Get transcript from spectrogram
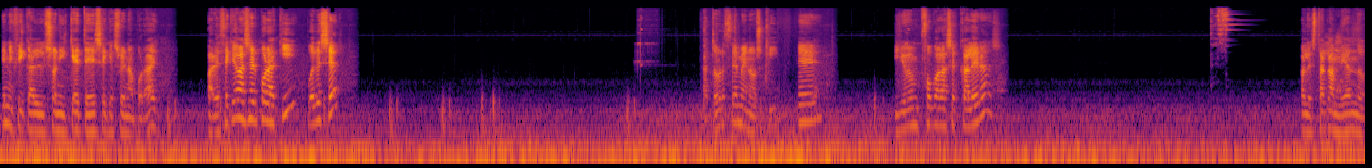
¿Qué significa el soniquete ese que suena por ahí? Parece que va a ser por aquí. ¿Puede ser? ¿14 menos 15? ¿Y yo enfoco a las escaleras? Vale, está cambiando.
